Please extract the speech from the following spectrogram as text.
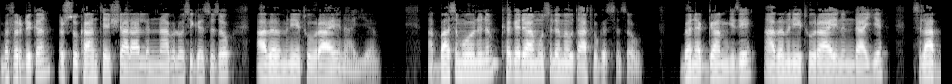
በፍርድ ቀን እርሱ ካንተ ይሻላልና ብሎ ሲገስጸው አበምኔቱ ራእይን አየ። አባ ስምዖንንም ከገዳሙ ስለ መውጣቱ ገሰጸው። በነጋም ጊዜ አበምኔቱ ራእይን እንዳየ ስለ አባ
